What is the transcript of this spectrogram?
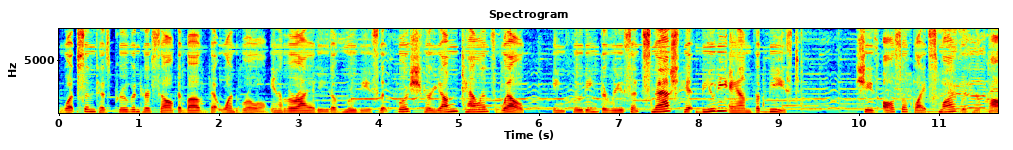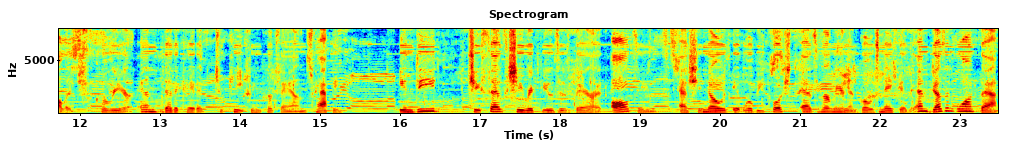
Watson has proven herself above that one role in a variety of movies that push her young talents well, including the recent smash hit Beauty and the Beast. She's also quite smart with her college career and dedicated to keeping her fans happy. Indeed, she says she refuses Barrett all things as she knows it will be pushed as Hermione goes naked and doesn't want that.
